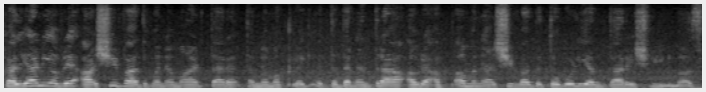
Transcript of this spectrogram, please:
ಕಲ್ಯಾಣಿ ಅವರೇ ಆಶೀರ್ವಾದವನ್ನು ಮಾಡ್ತಾರೆ. ತನ್ನ ಮಕ್ಕಳಿಗೆ ತದನಂತರ ಅವರ ಅಪ್ಪ ಅಮ್ಮನ ಆಶೀರ್ವಾದ ತಗೊಳ್ಳಿ ಅಂತಾರೆ ಶ್ರೀನಿವಾಸ್.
